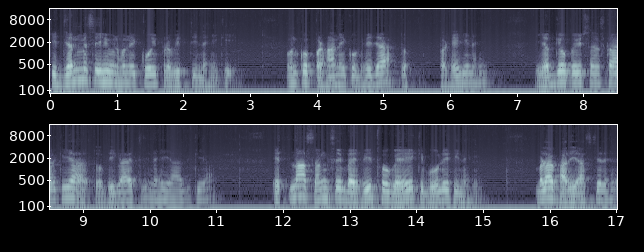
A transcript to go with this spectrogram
कि जन्म से ही उन्होंने कोई प्रवृत्ति नहीं की। उनको पढ़ाने को भेजा तो पढ़े ही नहीं। यज्ञोपवी संस्कार किया तो भी गायत्री नहीं याद किया। इतना संग से भयभीत हो गए कि बोले ही नहीं। बड़ा भारी आश्चर्य है।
